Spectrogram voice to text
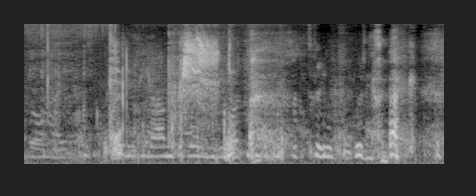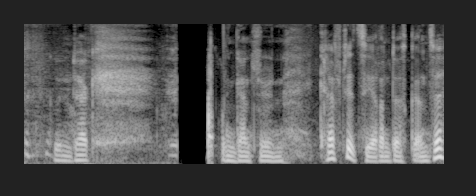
so Tag. Guten Tag. Und ganz schön kräftezehrend das Ganze.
